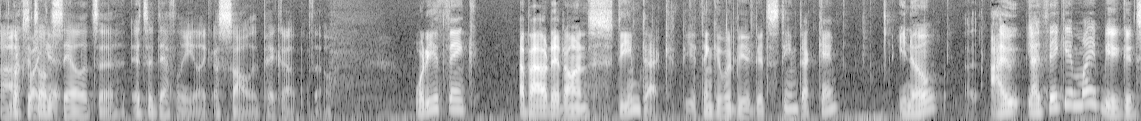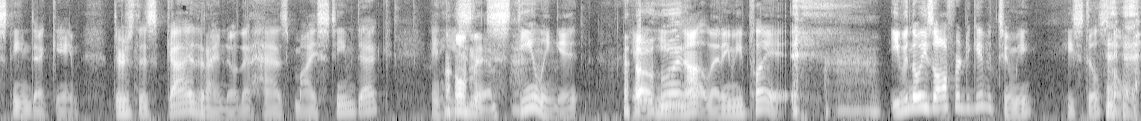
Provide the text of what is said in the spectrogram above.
uh, Looks if it's like on it. sale, it's a it's a definitely like a solid pickup though. What do you think about it on Steam Deck? Do you think it would be a good Steam Deck game? You know, I I think it might be a good Steam Deck game. There's this guy that I know that has my Steam Deck, and he's Oh, stealing it, Oh, and he's what? not letting me play it. Even though he's offered to give it to me, he still stole it.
